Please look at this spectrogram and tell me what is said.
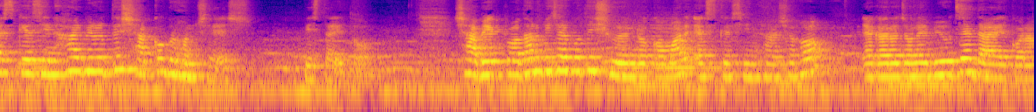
এস কে সিনহার বিরুদ্ধে সাক্ষ্য গ্রহণ শেষ, বিস্তারিত। সাবেক প্রধান বিচারপতি সুরেন্দ্র কুমার, এস কে সিনহা সহ এগারো জনের বিরুদ্ধে দায়ের করা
